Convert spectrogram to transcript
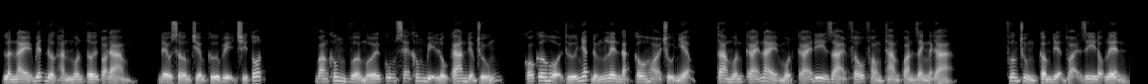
lần này biết được hắn muốn tới tọa đàm, đều sớm chiếm cứ vị trí tốt bằng không vừa mới cũng sẽ không bị lục an điểm chúng có cơ hội thứ nhất đứng lên đặt câu hỏi chủ nhiệm, ta muốn cái này một cái đi giải phẫu phòng tham quan danh người ta phương trùng cầm điện thoại di động lên,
